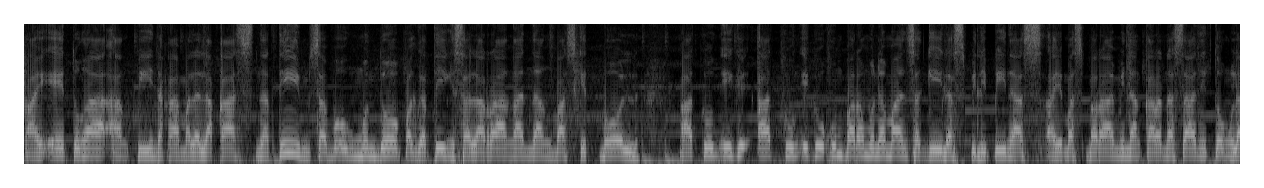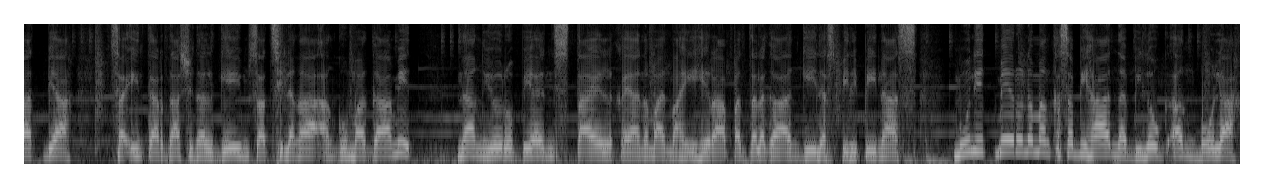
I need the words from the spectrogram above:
ay ito nga ang pinakamalalakas na team sa buong mundo pagdating sa larangan ng basketball. At kung at kung ikukumpara mo naman sa Gilas Pilipinas ay mas marami ng karanasan itong Latvia sa international games at sila nga ang gumagamit ng European style kaya naman mahihirapan talaga ang Gilas Pilipinas. Ngunit meron namang kasabihan na bilog ang bola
